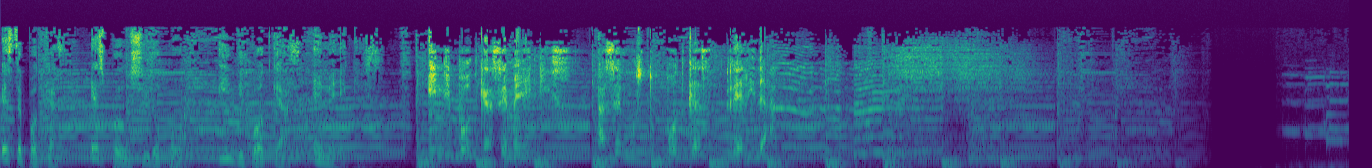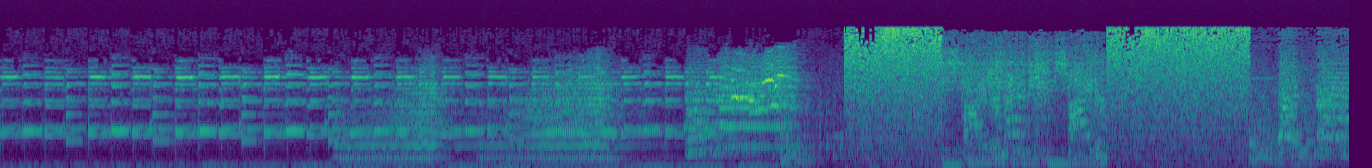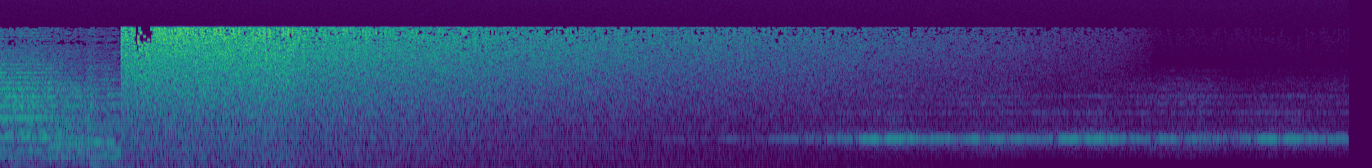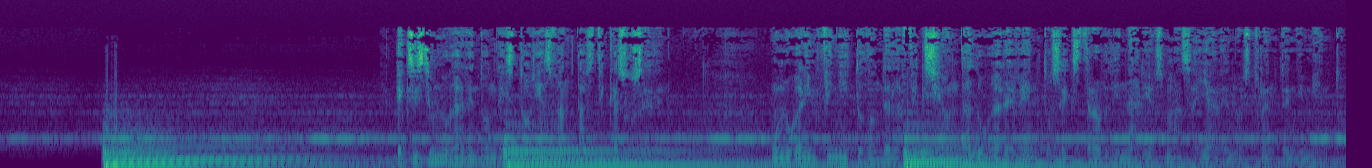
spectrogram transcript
Este podcast es producido por Indie Podcast MX. Indie Podcast MX. Hacemos tu podcast realidad. Existe un lugar en donde historias fantásticas suceden. Un lugar infinito donde la ficción da lugar a eventos extraordinarios más allá de nuestro entendimiento.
